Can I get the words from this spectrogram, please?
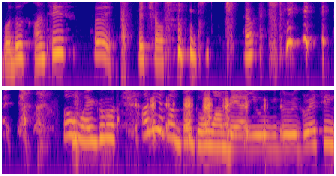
but those aunties, hey, bitch off. oh my god! Have you ever gone to one bear and you will be regretting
